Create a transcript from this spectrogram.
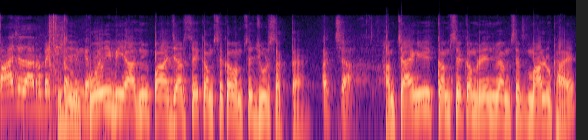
पाँच हज़ार रुपए की जी कोई भी आदमी पाँच हज़ार से कम से कम हमसे जुड़ सकता है। अच्छा। हम चाहेंगे कि कम से कम रेंज में हमसे माल उठाए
